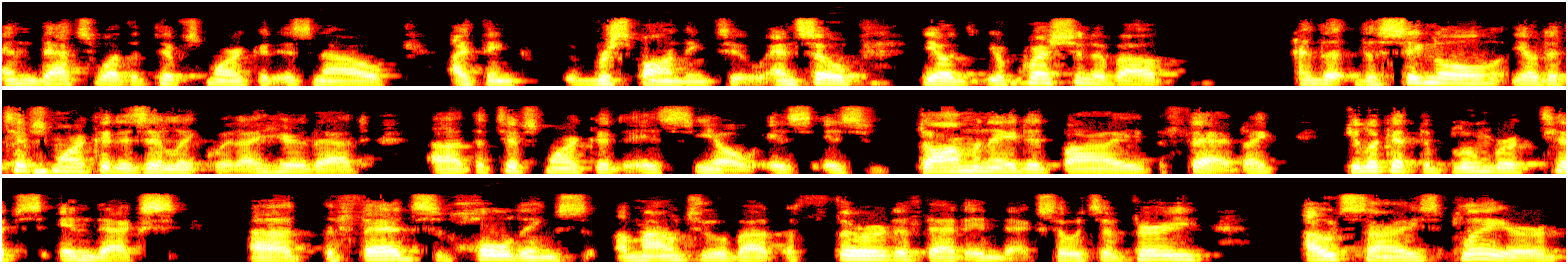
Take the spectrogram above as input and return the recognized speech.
And that's what the TIPS market is now, I think, responding to. And so, you know, your question about the, the signal, you know, the TIPS market is illiquid. I hear that. Uh, the TIPS market is, you know, is, is dominated by the Fed. Like if you look at the Bloomberg TIPS index, uh, the Fed's holdings amount to about a third of that index. So it's a very outsized player.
